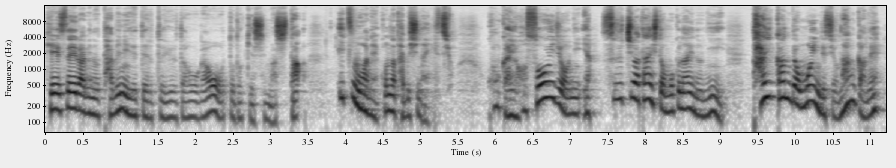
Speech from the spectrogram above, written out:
ケース選びの旅に出てるという動画をお届けしました。いつもはね、こんな旅しないんですよ。今回予想以上に、いや、数値は大して重くないのに、体感で重いんですよ。なんかね、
